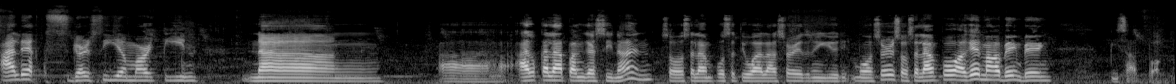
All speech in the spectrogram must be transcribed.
Alex Garcia Martin ng uh, Alcala Pangasinan. So, salamat po sa tiwala, sir. Ito na yung unit mo, sir. So, salamat po again, mga beng-beng. Peace out po.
